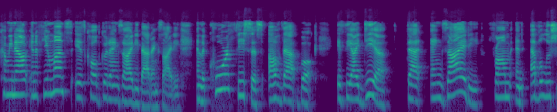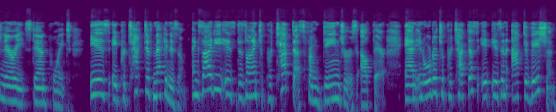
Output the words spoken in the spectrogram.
coming out in a few months is called Good Anxiety, Bad Anxiety. And the core thesis of that book is the idea that anxiety, from an evolutionary standpoint, is a protective mechanism. Anxiety is designed to protect us from dangers out there. And in order to protect us, it is an activation.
